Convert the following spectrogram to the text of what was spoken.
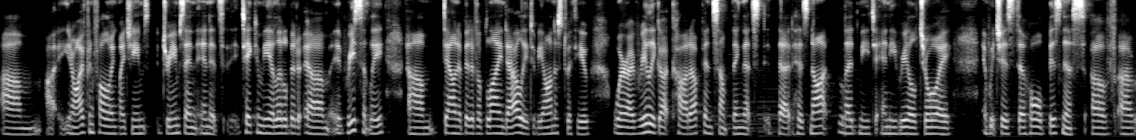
Um, I, you know, I've been following my dreams, dreams, and and it's taken me a little bit um, recently um, down a bit of a blind alley, to be honest with you, where I really got caught up in something that's that has not led me to any real joy, which is the whole business of uh,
